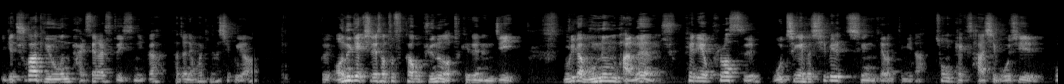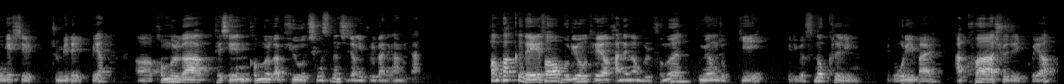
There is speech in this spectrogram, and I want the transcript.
이게 추가 비용은 발생할 수도 있으니까 사전에 확인하시고요. 어느 객실에서 투숙하고 뷰는 어떻게 되는지 우리가 묵는 방은 슈페리어 플러스 5층에서 11층 개런티입니다. 총 145실 5객실 준비되어 있고요. 어, 건물과 대신 건물과 뷰 층수는 지정이 불가능합니다. 펀파크 내에서 무료 대여 가능한 물품은 구명조끼, 그리고 스노클링, 그리고 오리발, 아쿠아 슈즈 있고요.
